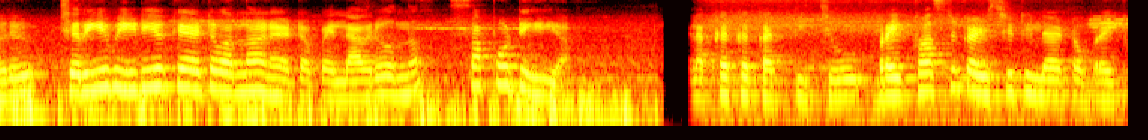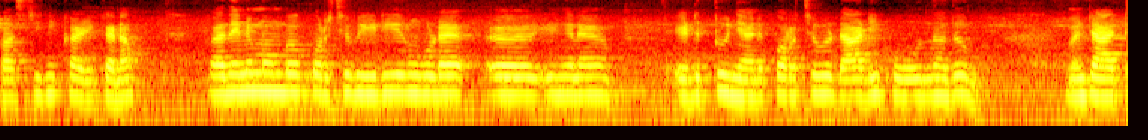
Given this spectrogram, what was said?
ഒരു ചെറിയ വീഡിയോ ഒക്കെ ആയിട്ട് വന്നതാണ് കേട്ടോ. അപ്പോൾ എല്ലാവരും ഒന്ന് സപ്പോർട്ട് ചെയ്യുക. വിളക്കൊക്കെ കത്തിച്ചു. ബ്രേക്ക്ഫാസ്റ്റ് കഴിച്ചിട്ടില്ല കേട്ടോ. ബ്രേക്ക്ഫാസ്റ്റ് ഇനി കഴിക്കണം. അപ്പം അതിന് മുമ്പ് കുറച്ച് വീഡിയോയും കൂടെ ഇങ്ങനെ എടുത്തു. ഞാൻ കുറച്ച് ഡാഡി പോകുന്നതും അവൻ ടാറ്റ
